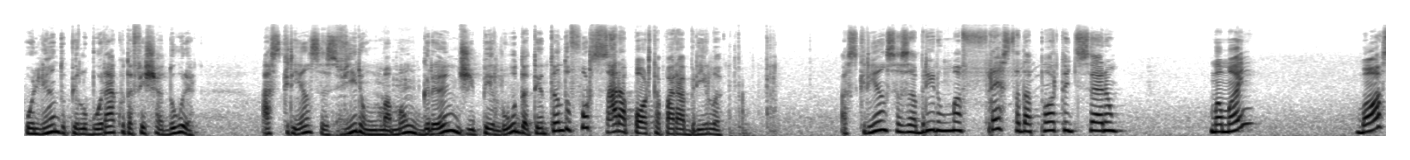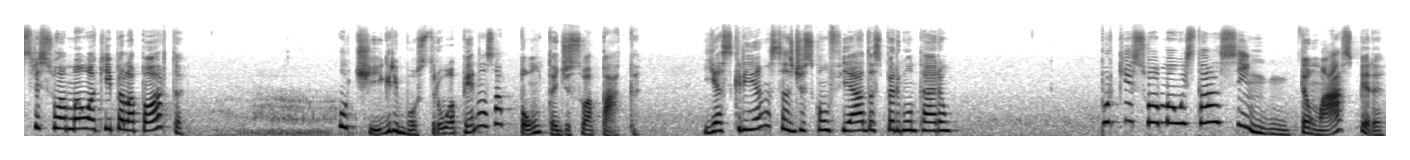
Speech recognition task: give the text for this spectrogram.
Olhando pelo buraco da fechadura, as crianças viram uma mão grande e peluda tentando forçar a porta para abri-la. As crianças abriram uma fresta da porta e disseram: Mamãe, mostre sua mão aqui pela porta. O tigre mostrou apenas a ponta de sua pata. E as crianças desconfiadas perguntaram: Por que sua mão está assim, tão áspera?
